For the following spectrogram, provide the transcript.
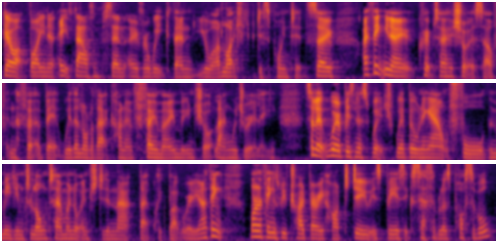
go up by you know 8000% over a week then you are likely to be disappointed. So i think you know crypto has shot itself in the foot a bit with a lot of that kind of fomo moonshot language really. So look we're a business which we're building out for the medium to long term. We're not interested in that that quick buck really. And i think one of the things we've tried very hard to do is be as accessible as possible.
